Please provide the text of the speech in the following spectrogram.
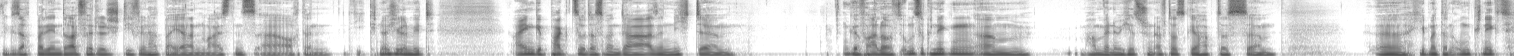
wie gesagt, bei den Dreiviertelstiefeln hat man ja dann meistens äh, auch dann die Knöchel mit eingepackt, sodass man da also nicht ähm, Gefahr läuft, umzuknicken. Ähm, haben wir nämlich jetzt schon öfters gehabt, dass ähm, äh, jemand dann umknickt,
